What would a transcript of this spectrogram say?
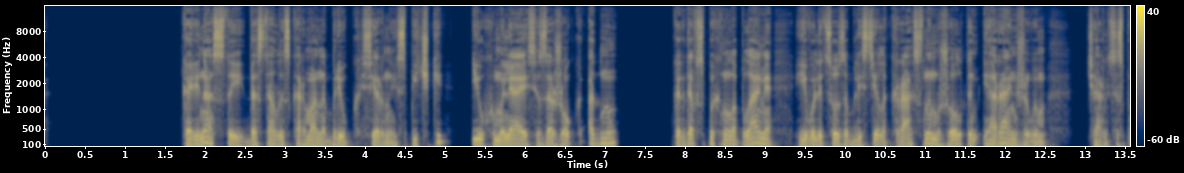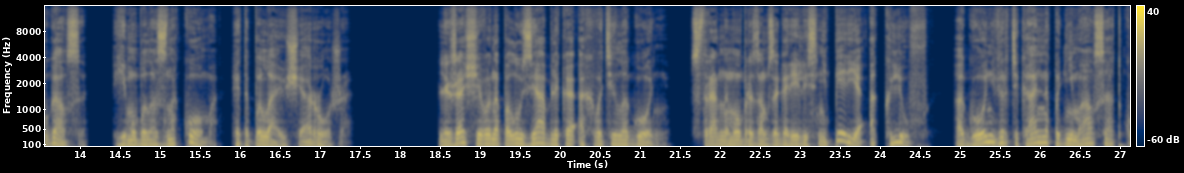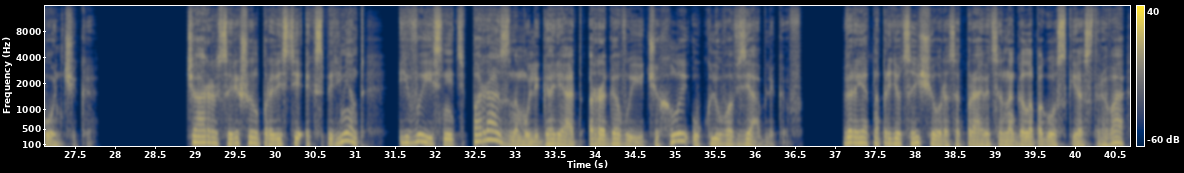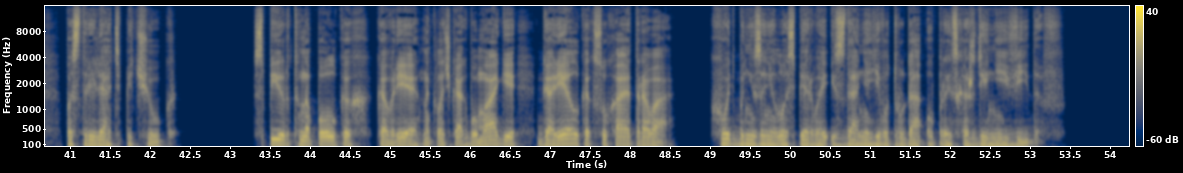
Коренастый достал из кармана брюк серные спички и, ухмыляясь, зажег одну. Когда вспыхнуло пламя, его лицо заблестело красным, желтым и оранжевым. Чарльз испугался. Ему была знакома эта пылающая рожа. Лежащего на полу зяблика охватил огонь. Странным образом загорелись не перья, а клюв. Огонь вертикально поднимался от кончика. Чарльз решил провести эксперимент и выяснить, по-разному ли горят роговые чехлы у клювов зябликов. Вероятно, придется еще раз отправиться на Галапагосские острова, пострелять печук. Спирт на полках, ковре, на клочках бумаги горел, как сухая трава. Хоть бы не занялось первое издание его труда о происхождении видов.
